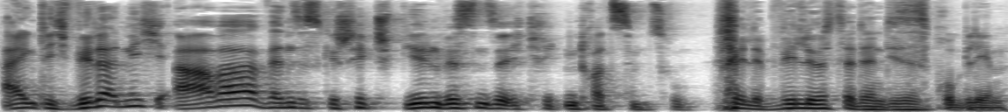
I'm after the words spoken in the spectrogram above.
Eigentlich will er nicht, aber wenn sie es geschickt spielen, wissen sie, ich krieg ihn trotzdem zu. Philipp, wie löst er denn dieses Problem?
